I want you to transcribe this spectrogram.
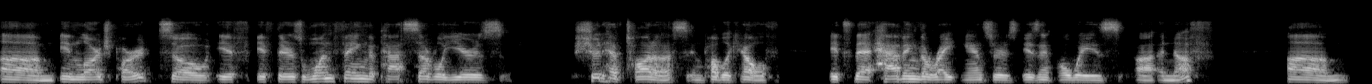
um, in large part. So if if there's one thing the past several years should have taught us in public health, it's that having the right answers isn't always uh, enough. Um,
